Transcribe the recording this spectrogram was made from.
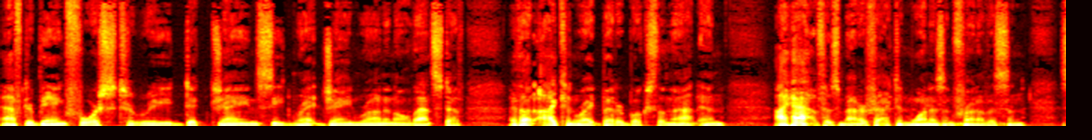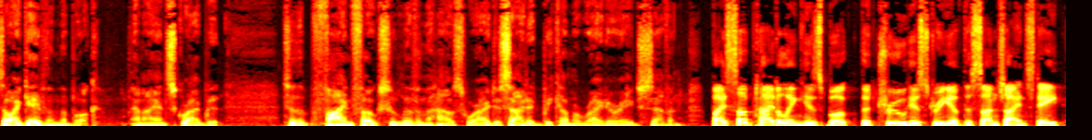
after being forced to read Dick Jane, see Jane Run, and all that stuff, I thought I can write better books than that. And I have, as a matter of fact, and one is in front of us. And so I gave them the book and I inscribed it to the fine folks who live in the house where I decided to become a writer age seven. By subtitling his book, The True History of the Sunshine State,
